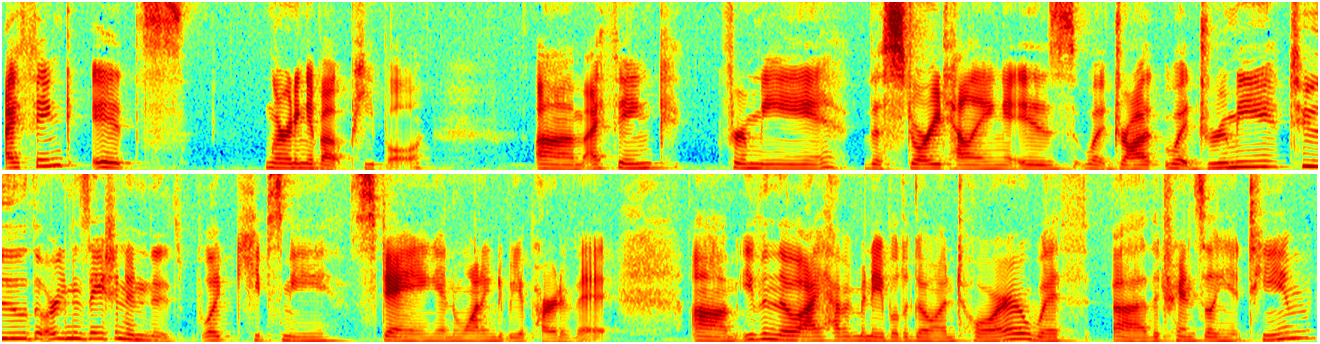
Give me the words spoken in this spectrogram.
I think it's learning about people. Um, I think for me, the storytelling is what draw what drew me to the organization, and it's what keeps me staying and wanting to be a part of it. Um, even though I haven't been able to go on tour with uh, the Transilient team,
